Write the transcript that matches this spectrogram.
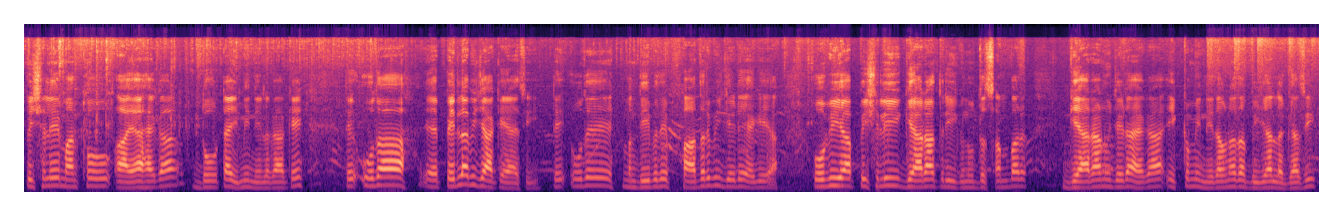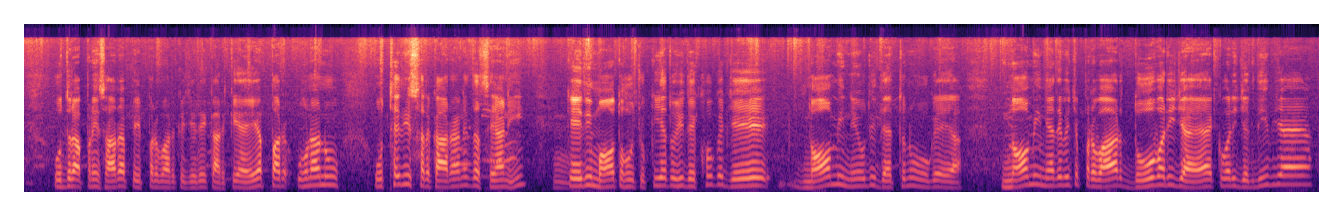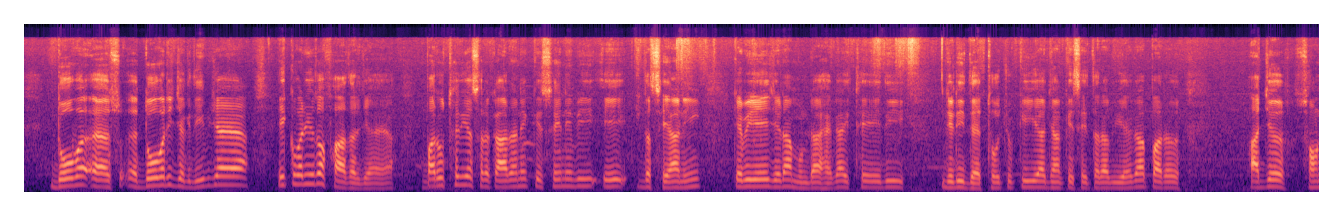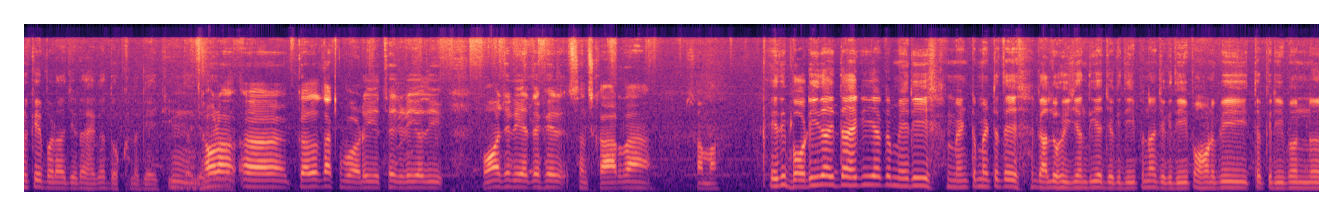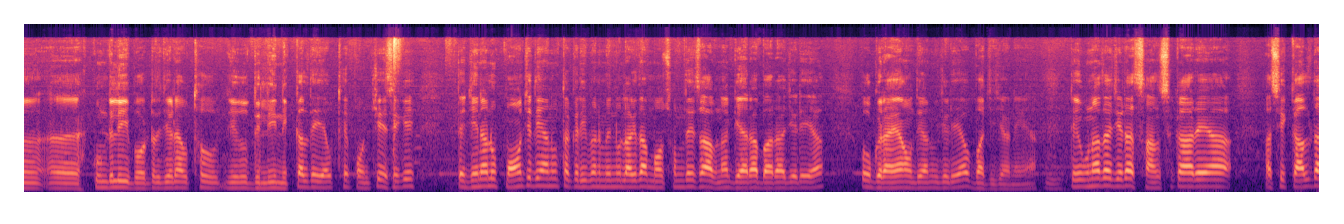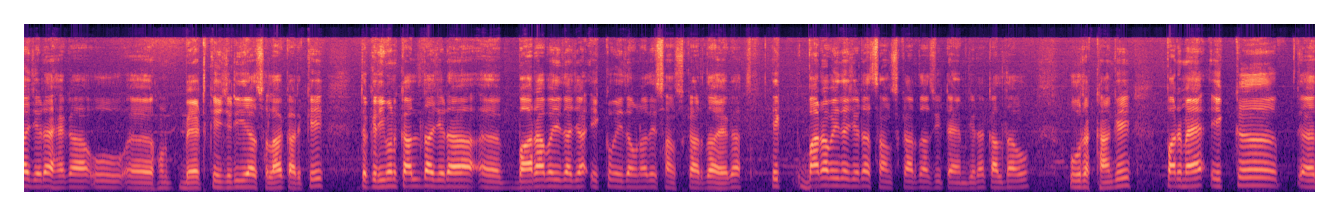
ਪਿਛਲੇ ਮੰਥੋਂ ਆਇਆ ਹੈਗਾ 2 2.5 ਮਹੀਨੇ ਲਗਾ ਕੇ ਤੇ ਉਹਦਾ ਪਹਿਲਾਂ ਵੀ ਜਾ ਕੇ ਆਇਆ ਸੀ ਤੇ ਉਹਦੇ ਮਨਦੀਪ ਦੇ ਫਾਦਰ ਵੀ ਜਿਹੜੇ ਹੈਗੇ ਆ ਉਹ ਵੀ ਆ ਪਿਛਲੀ 11 ਤਰੀਕ ਨੂੰ ਦਸੰਬਰ 11 ਨੂੰ ਜਿਹੜਾ ਹੈਗਾ 1 ਮਹੀਨੇ ਦਾ ਉਹਨਾਂ ਦਾ ਵੀਜ਼ਾ ਲੱਗਾ ਸੀ। ਉਧਰ ਆਪਣੇ ਸਾਰਾ ਪੇਪਰ ਵਰਕ ਜਿਹੜੇ ਕਰਕੇ ਆਏ ਆ ਪਰ ਉਹਨਾਂ ਨੂੰ ਉੱਥੇ ਦੀ ਸਰਕਾਰਾਂ ਨੇ ਦੱਸਿਆ ਨਹੀਂ ਕਿ ਇਹਦੀ ਮੌਤ ਹੋ ਚੁੱਕੀ ਹੈ ਤੁਸੀਂ ਦੇਖੋ ਕਿ ਜੇ 9 ਮਹੀਨੇ ਉਹਦੀ ਡੈਥ ਨੂੰ ਹੋ ਗਏ ਆ 9 ਮਹੀਨਿਆਂ ਦੇ ਵਿੱਚ ਪਰਿਵਾਰ ਦੋ ਵਾਰੀ ਜਾਇਆ ਇੱਕ ਵਾਰੀ ਜਗਦੀਪ ਜਾਇਆ ਦੋ ਦੋ ਵਾਰੀ ਜਗਦੀਪ ਜਾਇਆ ਇੱਕ ਵਾਰੀ ਉਹਦਾ ਫਾਦਰ ਜਾਇਆ। ਪਰ ਉੱਥੇ ਦੀਆਂ ਸਰਕਾਰਾਂ ਨੇ ਕਿਸੇ ਨੇ ਵੀ ਇਹ ਦੱਸਿਆ ਨਹੀਂ ਕਿ ਵੀ ਇਹ ਜਿਹੜਾ ਮੁੰਡਾ ਹੈਗਾ ਇੱਥੇ ਇਹਦੀ ਜਿਹੜੀ ਡੈਥ ਹੋ ਚੁੱਕੀ ਆ ਜਾਂ ਕਿਸੇ ਤਰ੍ਹਾਂ ਵੀ ਹੈਗਾ ਪਰ ਅੱਜ ਸੁਣ ਕੇ ਬੜਾ ਜਿਹੜਾ ਹੈਗਾ ਦੁੱਖ ਲੱਗਿਆ ਇਹ ਚੀਜ਼ ਦਾ ਹੁਣ ਕਦੋਂ ਤੱਕ ਬੋਡੀ ਇੱਥੇ ਜਿਹੜੀ ਉਹਦੀ ਪਹੁੰਚ ਰਹੀ ਹੈ ਤੇ ਫਿਰ ਸੰਸਕਾਰ ਦਾ ਸਮਾਂ? ਇਹਦੀ ਬਾਡੀ ਦਾ ਇਦਾਂ ਹੈਗੀ ਆ ਕਿ ਮੇਰੀ ਮਿੰਟ ਮਿੰਟ ਤੇ ਗੱਲ ਹੋਈ ਜਾਂਦੀ ਹੈ ਜਗਦੀਪ ਨਾਲ। ਜਗਦੀਪ ਹੁਣ ਵੀ ਤਕਰੀਬਨ ਕੁੰਡਲੀ ਬਾਰਡਰ ਜਿਹੜਾ ਉੱਥੋਂ ਜਦੋਂ ਦਿੱਲੀ ਨਿਕਲਦੇ ਆ ਉੱਥੇ ਪਹੁੰਚੇ ਸੀਗੇ। ਤੇ ਜਿਨ੍ਹਾਂ ਨੂੰ ਪਹੁੰਚਦਿਆਂ ਨੂੰ ਤਕਰੀਬਨ ਮੈਨੂੰ ਲੱਗਦਾ ਮੌਸਮ ਦੇ ਹਿਸਾਬ ਨਾਲ 11 12 ਜਿਹੜੇ ਆ ਉਹ ਗਰਾਇਆ ਆਉਂਦਿਆਂ ਨੂੰ ਜਿਹੜੇ ਆ ਉਹ ਵੱਜ ਜਾਣੇ ਆ। ਤੇ ਉਹਨਾਂ ਦਾ ਜਿਹੜਾ ਸੰਸਕਾਰ ਆ ਅਸੀਂ ਕੱਲ ਦਾ ਜਿਹੜਾ ਹੈਗਾ ਉਹ ਹੁਣ ਬੈਠ ਕੇ ਜਿਹੜੀ ਆ ਸਲਾਹ ਕਰਕੇ ਤਕਰੀਬਨ ਕੱਲ ਦਾ ਜਿਹੜਾ ਅਹ, 12 ਵਜੇ ਦਾ ਜਾਂ 1 ਵਜੇ ਦਾ ਉਹਨਾਂ ਦੇ ਸੰਸਕਾਰ ਦਾ ਹੈਗਾ। ਇੱਕ 12 ਵਜੇ ਦਾ ਜਿਹੜਾ ਸੰਸਕਾਰ ਦਾ ਅਸੀਂ ਟਾਈਮ ਜਿਹੜਾ ਕੱਲ ਦਾ ਉਹ ਉਹ ਰੱਖਾਂਗੇ। ਪਰ ਮੈਂ ਇੱਕ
